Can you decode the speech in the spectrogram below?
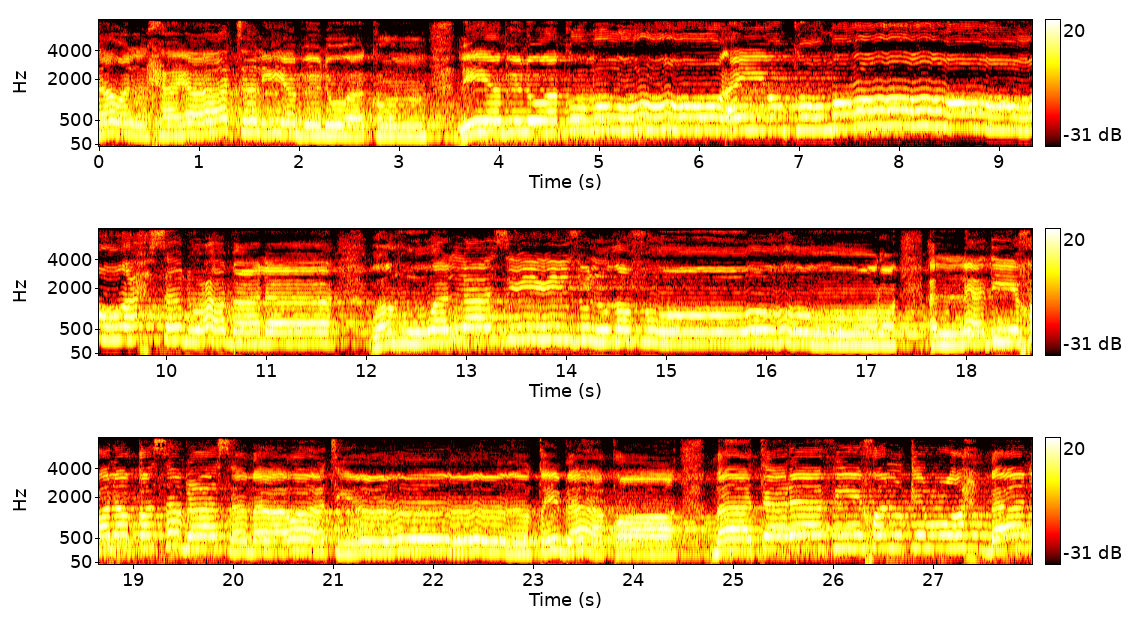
والحياة ليبلوكم ليبلوكم أيكم أحسن عملا وهو العزيز الغفور الذي خلق سبع سماوات طباقا. ما ترى في خلق الرحمن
